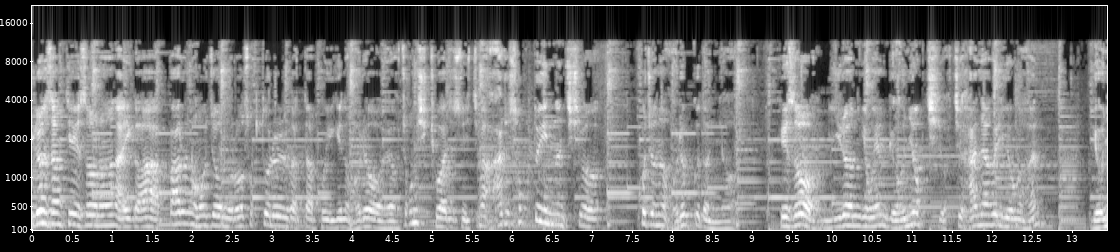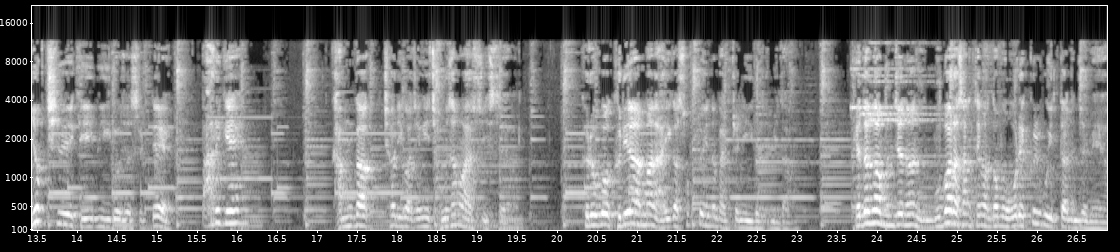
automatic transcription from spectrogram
이런 상태에서는 아이가 빠른 호전으로 속도를 갖다 보이기는 어려워요. 조금씩 좋아질 수 있지만 아주 속도 있는 치료 호전은 어렵거든요. 그래서 이런 경우에는 면역치료, 즉 한약을 이용한 면역치료의 개입이 이루어졌을 때 빠르게 감각 처리 과정이 정상화할 수 있어요. 그리고 그래야만 아이가 속도 있는 발전이 이루어집니다. 게다가 문제는 무발화 상태가 너무 오래 끌고 있다는 점이에요.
